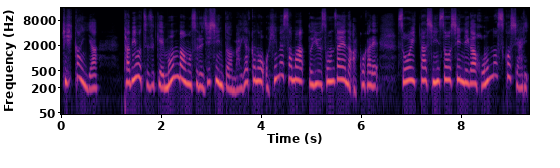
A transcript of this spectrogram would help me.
危機感や、旅を続け門番をする自身とは真逆のお姫様という存在への憧れ、そういった深層心理がほんの少しあり、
